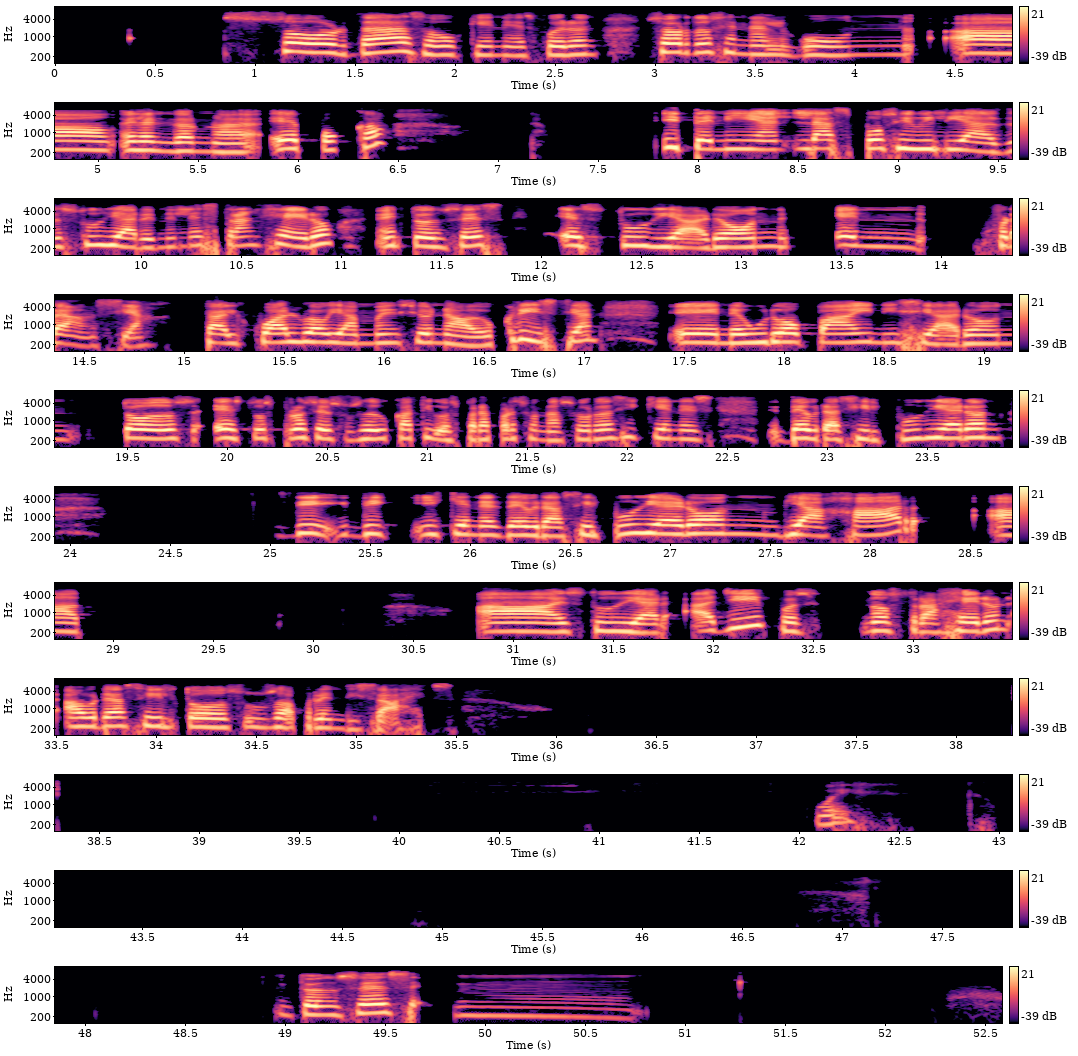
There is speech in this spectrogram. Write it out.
sordas o quienes fueron sordos en, algún, uh, en alguna época y tenían las posibilidades de estudiar en el extranjero, entonces estudiaron en Francia, tal cual lo había mencionado Cristian. En Europa iniciaron todos estos procesos educativos para personas sordas y quienes de Brasil pudieron y quienes de Brasil pudieron viajar a a estudiar allí, pues nos trajeron a Brasil todos sus aprendizajes. Entonces, mm,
